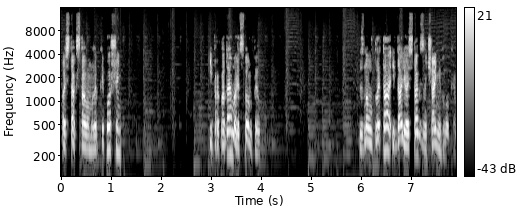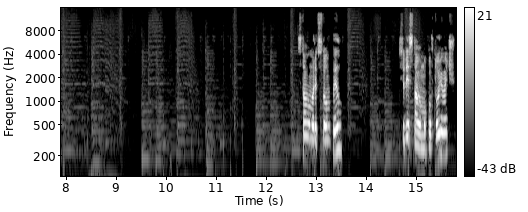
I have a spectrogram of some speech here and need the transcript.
Ось так ставимо липкий поршень і прокладаємо редстоун пил. Знову плита і далі ось так звичайні блоки. Ставимо редстоун пил. Сюди ставимо повторювач.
